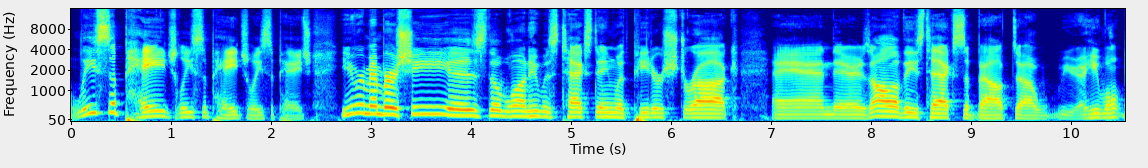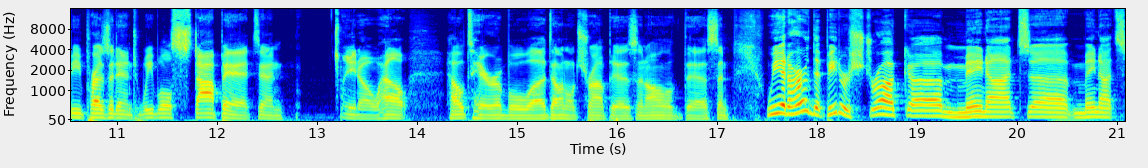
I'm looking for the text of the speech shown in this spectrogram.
Lisa Page, Lisa Page, Lisa Page. You remember she is the one who was texting with Peter Strzok, and there's all of these texts about uh, he won't be president, we will stop it, and you know how how terrible uh, Donald Trump is, and all of this. And we had heard that Peter Strzok uh, may not uh, may not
